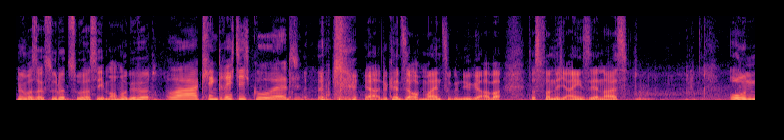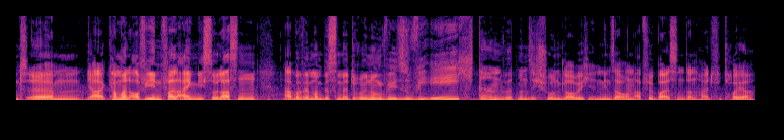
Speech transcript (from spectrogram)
Ne, was sagst du dazu? Hast du eben auch mal gehört? Oh, klingt richtig gut. ja, du kennst ja auch meinen zu Genüge, aber das fand ich eigentlich sehr nice. Und ähm, ja, kann man auf jeden Fall eigentlich so lassen. Aber wenn man ein bisschen mehr Dröhnung will, so wie ich, dann wird man sich schon, glaube ich, in den sauren Apfel beißen und dann halt für teuer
